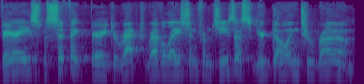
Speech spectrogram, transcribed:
very specific, very direct revelation from Jesus you're going to Rome.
